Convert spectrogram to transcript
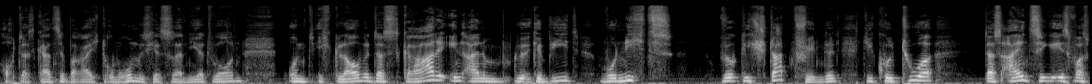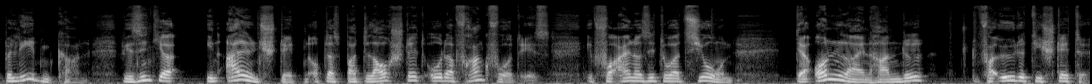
Auch das ganze Bereich drumherum ist jetzt saniert worden. Und ich glaube, dass gerade in einem Gebiet, wo nichts wirklich stattfindet, die Kultur das Einzige ist, was beleben kann. Wir sind ja in allen Städten, ob das Bad Lauchstädt oder Frankfurt ist, vor einer Situation. Der Onlinehandel verödet die Städte.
